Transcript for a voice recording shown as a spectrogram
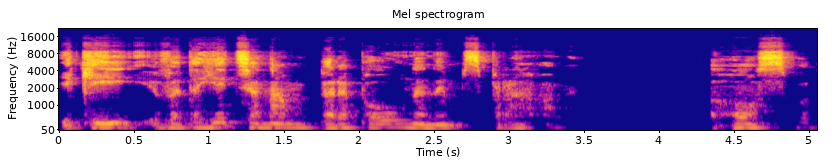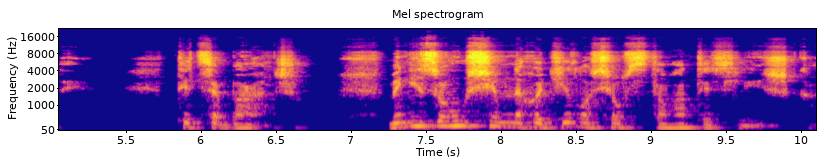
який видається нам переповненим справами. Господи, Ти це бачив. Мені зовсім не хотілося вставати з ліжка.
